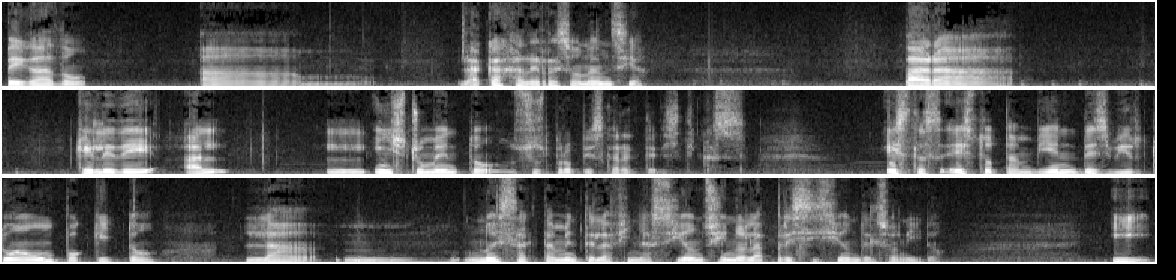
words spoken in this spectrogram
pegado a mm, la caja de resonancia para que le dé al instrumento sus propias características. esto también desvirtúa un poquito la, mm, no exactamente la afinación, sino la precisión del sonido. Y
